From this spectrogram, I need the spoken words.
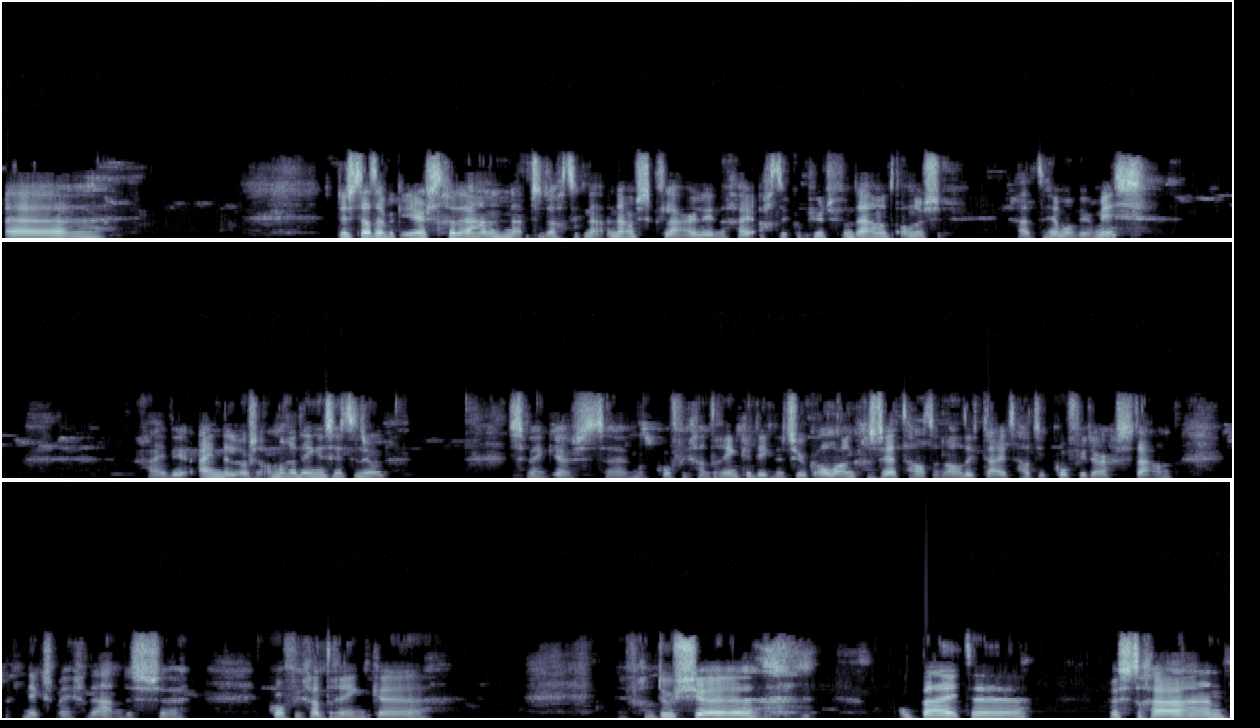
Uh, dus dat heb ik eerst gedaan. Nou, toen dacht ik, nou, nou is het klaar, Linda. Ga je achter de computer vandaan, want anders gaat het helemaal weer mis. Ga je weer eindeloos andere dingen zitten doen. Dus ben ik eerst uh, mijn koffie gaan drinken, die ik natuurlijk al lang gezet had. En al die tijd had die koffie daar gestaan. Ik niks mee gedaan. Dus uh, koffie gaan drinken, even gaan douchen, ontbijten, rustig aan.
